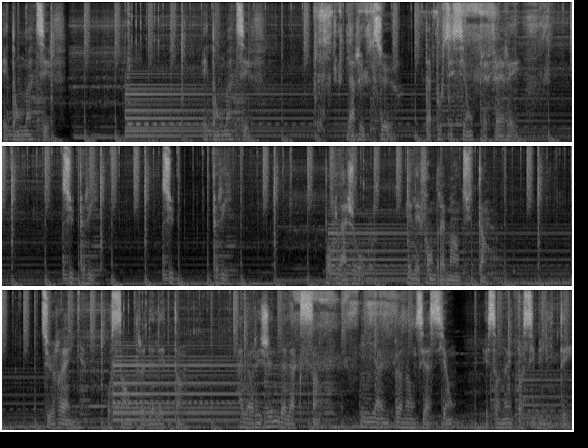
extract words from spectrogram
est ton motif. Et ton motif. La rupture, ta position préférée. Tu pries, tu pries pour la jour et l'effondrement du temps. Tu règnes au centre de l'étang. À l'origine de l'accent, il y a une prononciation et son impossibilité.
